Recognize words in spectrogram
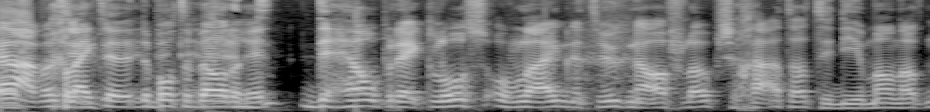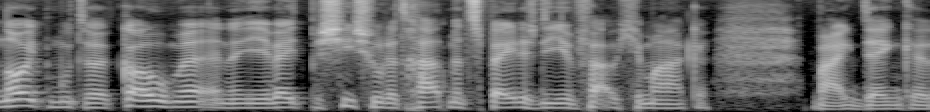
eh, want gelijk de, de botte bel het- erin. De hel breekt los online natuurlijk na afloop. Zo gaat dat. Die man had nooit moeten komen. En je weet precies hoe dat gaat met spelers die een foutje maken. Maar ik denk eh,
